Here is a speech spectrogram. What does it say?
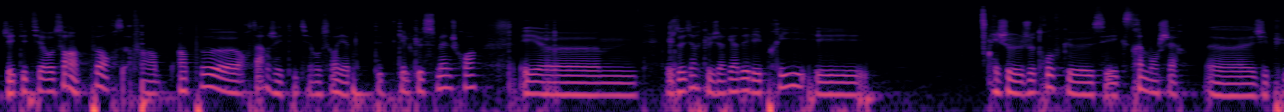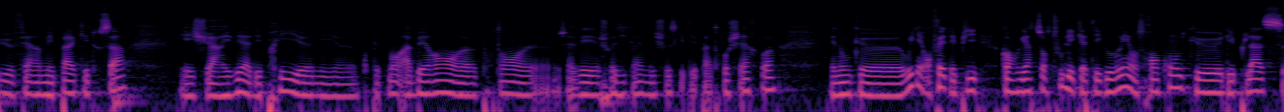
J'ai été tiré au sort un peu en, un, peu en retard. J'ai été tiré au sort il y a peut-être quelques semaines je crois. Et je dois dire que j'ai regardé les prix et et je, trouve que c'est extrêmement cher. Euh, j'ai pu faire mes packs et tout ça. Et je suis arrivé à des prix euh, mais euh, complètement aberrants. pourtant, j'avais choisi quand même des choses qui n'étaient pas trop chères, quoi. Et donc, oui, en fait, et puis quand on regarde surtout les catégories, on se rend compte que les places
